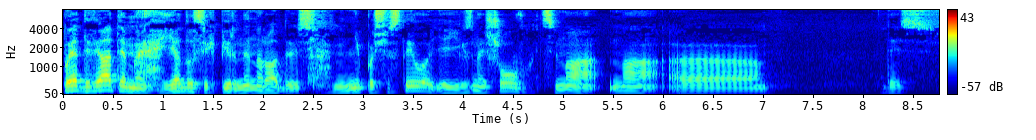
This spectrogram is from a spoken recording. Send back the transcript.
П9 я до сих пір не нарадуюсь. Мені пощастило, я їх знайшов. Ціна на е, десь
